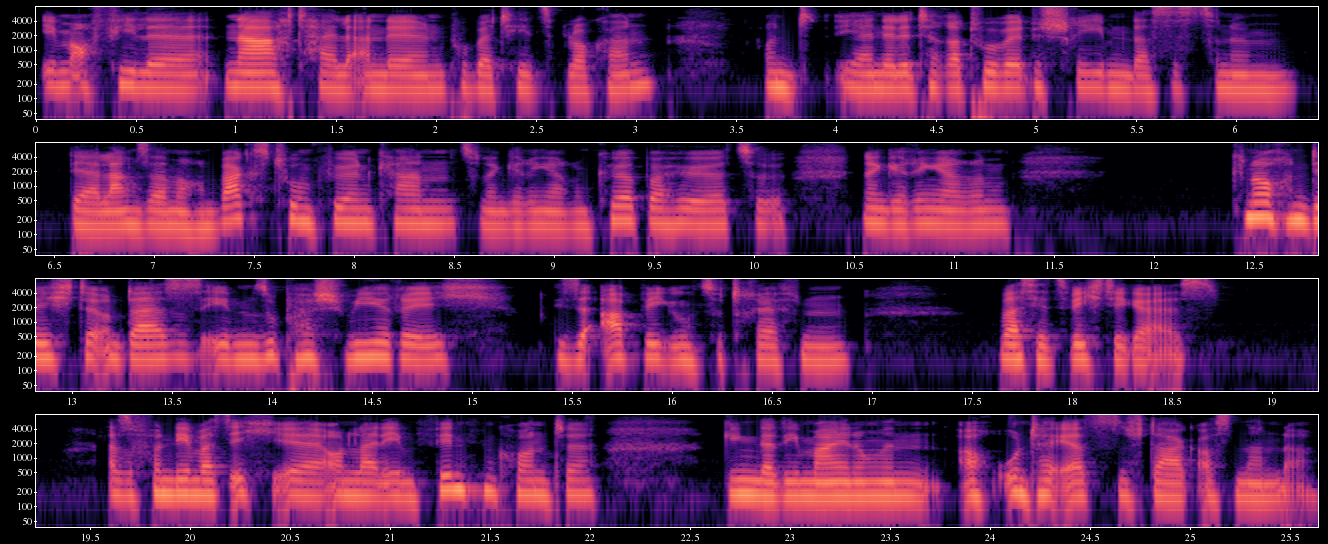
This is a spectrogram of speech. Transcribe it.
eben auch viele Nachteile an den Pubertätsblockern. Und ja, in der Literatur wird beschrieben, dass es zu einem der langsameren Wachstum führen kann, zu einer geringeren Körperhöhe, zu einer geringeren Knochendichte. Und da ist es eben super schwierig, diese Abwägung zu treffen, was jetzt wichtiger ist. Also von dem, was ich äh, online eben finden konnte, gingen da die Meinungen auch unter Ärzten stark auseinander.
